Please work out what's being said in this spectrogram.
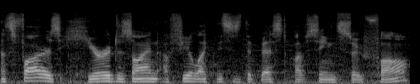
As far as hero design, I feel like this is the best I've seen so far.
